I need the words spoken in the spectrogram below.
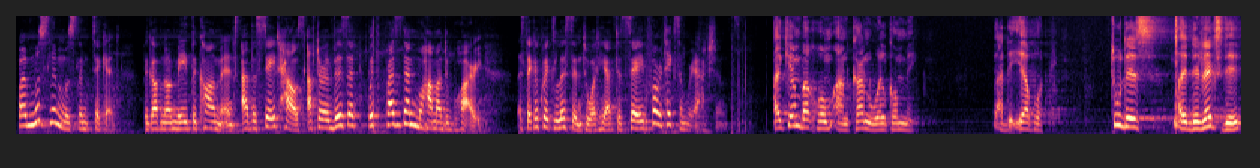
for a Muslim-Muslim ticket. The governor made the comment at the State House after a visit with President Muhammadu Buhari. Let's take a quick listen to what he had to say before we take some reactions. I came back home and Khan welcomed me at the airport. Two days, uh, the next day,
